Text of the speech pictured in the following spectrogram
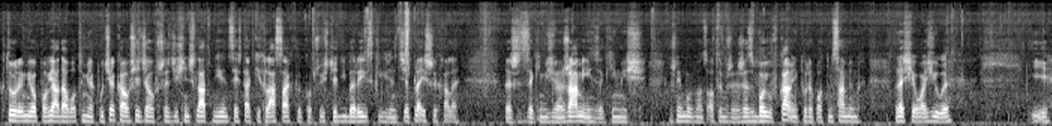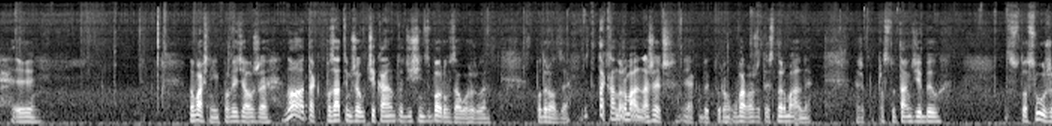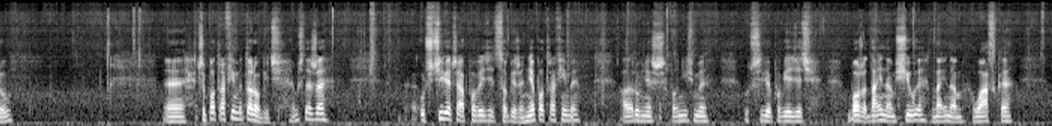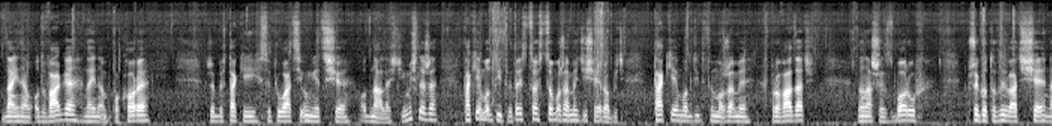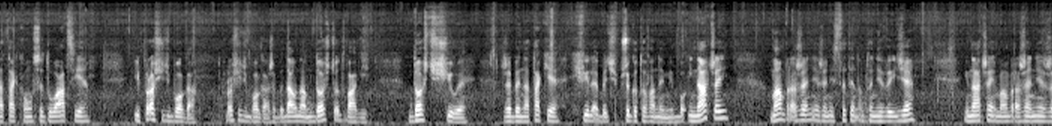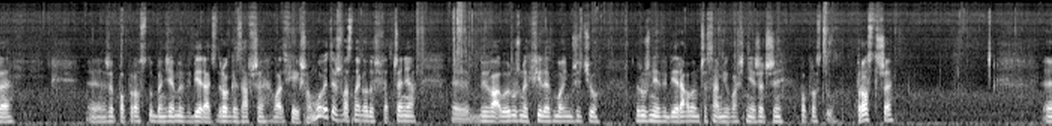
który mi opowiadał o tym, jak uciekał, siedział przez 10 lat mniej więcej w takich lasach, tylko oczywiście liberyjskich, więc cieplejszych, ale też z jakimiś wężami, z jakimiś, już nie mówiąc o tym, że, że z bojówkami, które po tym samym lesie łaziły. I y, No właśnie, i powiedział, że no a tak poza tym, że uciekałem, to 10 zborów założyłem po drodze. I to taka normalna rzecz, jakby, którą uważał, że to jest normalne, że po prostu tam, gdzie był, to służył. E, Czy potrafimy to robić? Myślę, że uczciwie trzeba powiedzieć sobie, że nie potrafimy, ale również powinniśmy uczciwie powiedzieć: Boże, daj nam siły, daj nam łaskę, daj nam odwagę, daj nam pokorę, żeby w takiej sytuacji umieć się odnaleźć. I myślę, że takie modlitwy to jest coś, co możemy dzisiaj robić. Takie modlitwy możemy wprowadzać do naszych zborów, przygotowywać się na taką sytuację i prosić Boga, prosić Boga, żeby dał nam dość odwagi, dość siły, żeby na takie chwile być przygotowanymi, bo inaczej mam wrażenie, że niestety nam to nie wyjdzie. Inaczej mam wrażenie, że, e, że po prostu będziemy wybierać drogę zawsze łatwiejszą. Mówię też własnego doświadczenia. E, Bywały różne chwile w moim życiu, różnie wybierałem, czasami właśnie rzeczy po prostu prostsze. E,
